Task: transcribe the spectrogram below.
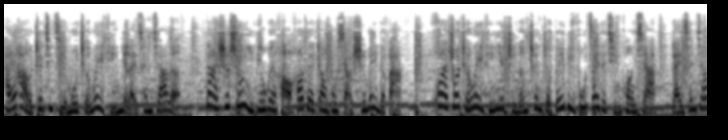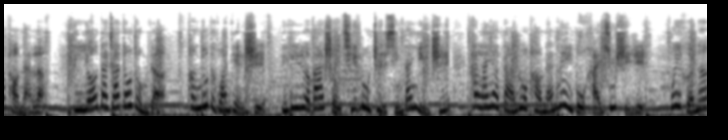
还好这期节目陈伟霆也来参加了。大师兄一定会好好的照顾小师妹的吧？话说陈伟霆也只能趁着 baby 不在的情况下来参加跑男了，理由大家都懂的。胖妞的观点是，迪丽热巴首期录制形单影只，看来要打入跑男内部还需时日。为何呢？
